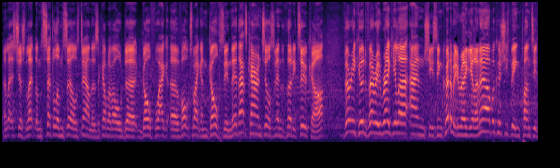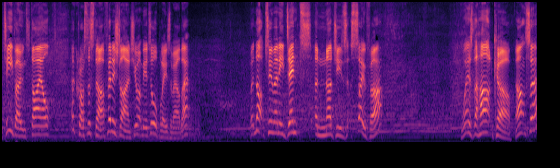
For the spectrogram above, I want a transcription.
and let's just let them settle themselves down. There's a couple of old uh, Golf uh, Volkswagen Golfs in there. That's Karen Tilson in the 32 car. Very good, very regular, and she's incredibly regular now because she's being punted T-bone style across the start-finish line. She won't be at all pleased about that. But not too many dents and nudges so far. Where's the Hart car? Answer?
